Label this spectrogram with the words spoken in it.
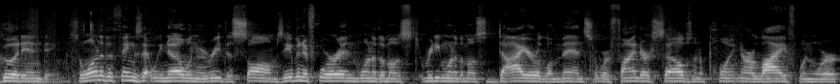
good ending. So, one of the things that we know when we read the Psalms, even if we're in one of the most, reading one of the most dire laments, or we find ourselves in a point in our life when we're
